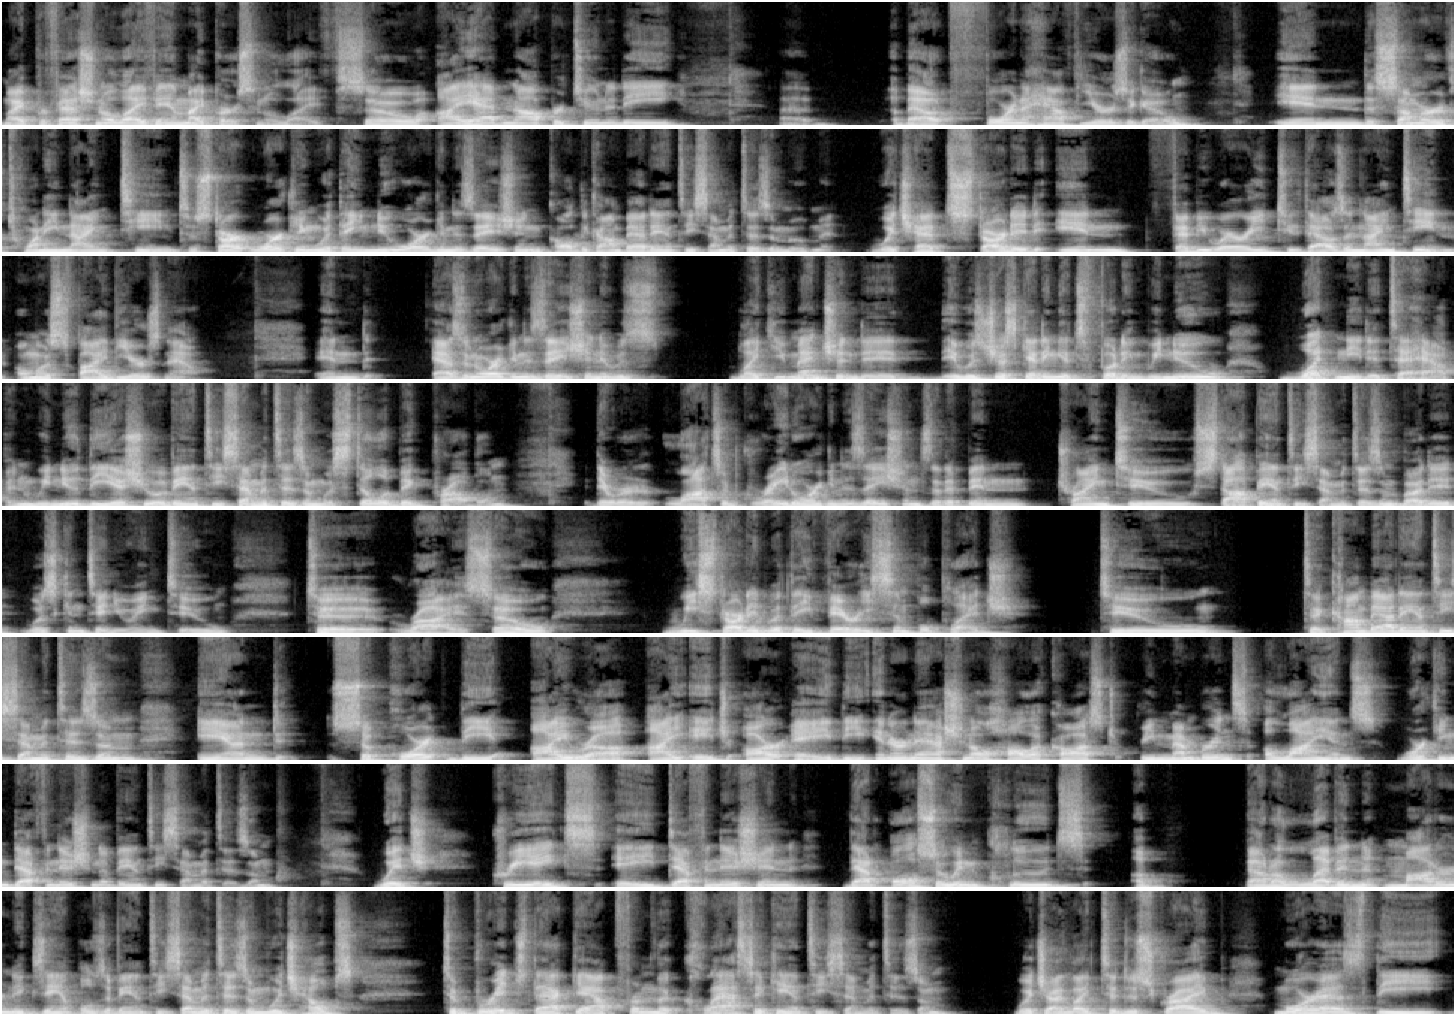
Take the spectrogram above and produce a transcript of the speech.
my professional life and my personal life. So I had an opportunity uh, about four and a half years ago in the summer of 2019 to start working with a new organization called the Combat Anti Semitism Movement, which had started in February 2019, almost five years now. And as an organization, it was like you mentioned, it, it was just getting its footing. We knew what needed to happen. We knew the issue of anti Semitism was still a big problem. There were lots of great organizations that have been trying to stop anti Semitism, but it was continuing to, to rise. So we started with a very simple pledge to, to combat anti Semitism and support the IHRA, IHRA, the International Holocaust Remembrance Alliance working definition of anti Semitism, which creates a definition that also includes about 11 modern examples of anti Semitism, which helps to bridge that gap from the classic anti Semitism, which I like to describe more as the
